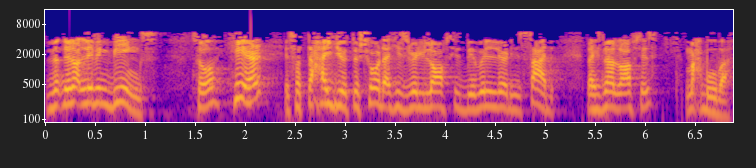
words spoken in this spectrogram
They're not living beings. So here, it's for tahayyur to show that he's really lost, he's bewildered, he's sad, that he's not lost his mahbuba.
